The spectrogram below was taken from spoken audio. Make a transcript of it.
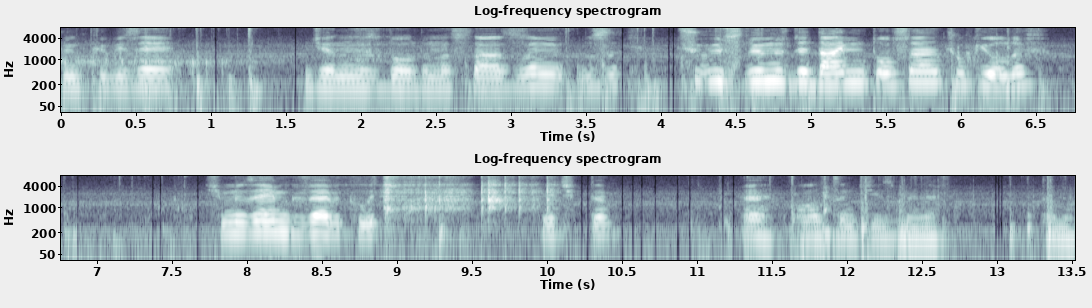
Çünkü bize canımızı doldurması lazım. Şu üstlüğümüzde diamond olsa çok iyi olur. Şimdi hem güzel bir kılıç. Ne çıktı? Heh altın çizmeler. Tamam.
